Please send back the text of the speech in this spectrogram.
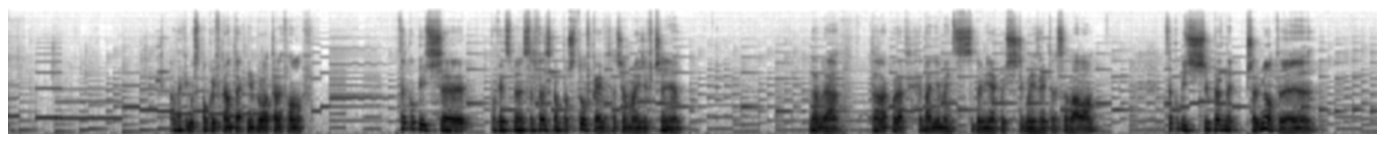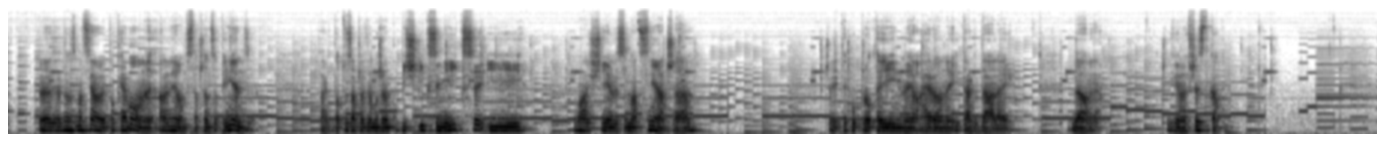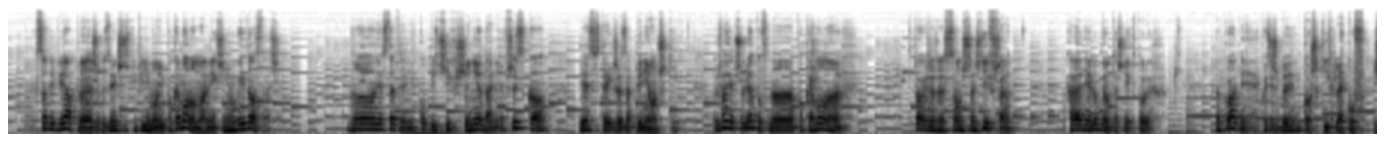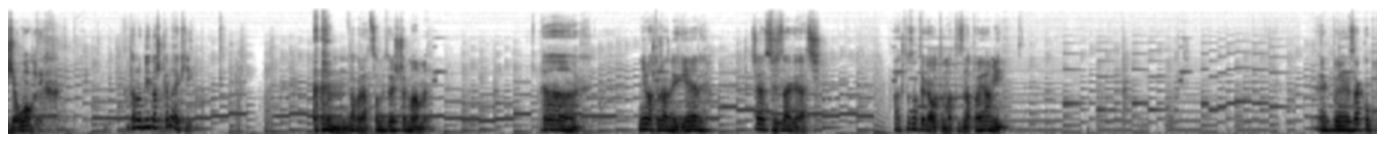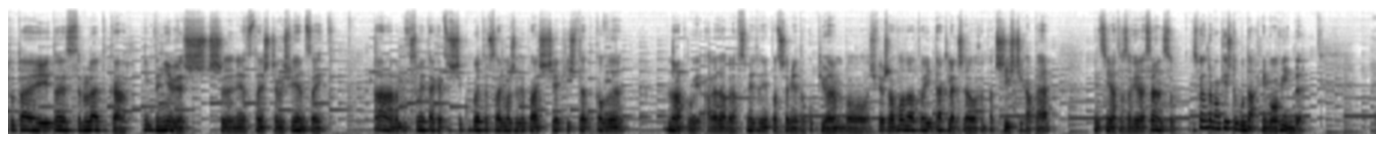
A taki był spokój w kątach, jak nie było telefonów. Chcę kupić, e, powiedzmy, surferską pocztówkę i wysłać ją mojej dziewczynie. Dobra, to akurat chyba nie ma nic, co by mnie jakoś szczególnie zainteresowało. Chcę kupić pewne przedmioty, które będą wzmacniały Pokémony, ale nie mam wystarczająco pieniędzy. Tak, bo tu zapewne możemy kupić Xy, nie Xy i właśnie wzmacniacze. Czyli typu proteiny, aerony i tak dalej. Dobra, czyli wiemy wszystko. Chcę pipi apy, żeby zwiększyć pipi moim Pokémonom, ale nigdzie nie mogę ich dostać. No niestety, nie kupić ich się nie da, nie. Wszystko jest w tej grze za pieniążki. Używanie przedmiotów na Pokémonach sprawia, że są szczęśliwsze, ale nie lubią też niektórych. Dokładnie, jak chociażby gorzkich leków ziołowych. Kto lubi gorzkie leki? Dobra, co my tu jeszcze mamy? Ach, nie ma tu żadnych gier. Chciałem coś zagrać. A tu są tylko automaty z napojami. Jakby zakup tutaj to jest ruletka. Nigdy nie wiesz, czy nie dostaniesz czegoś więcej. A, no bo w sumie tak, jak coś się kupuje, to czasami może wypaść jakiś dodatkowy napój, ale dobra, w sumie to niepotrzebnie to kupiłem, bo świeża woda to i tak leczy o chyba 30 HP, więc nie ma to za wiele sensu. I swoją drogą kiedyś to był dach, nie było windy.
